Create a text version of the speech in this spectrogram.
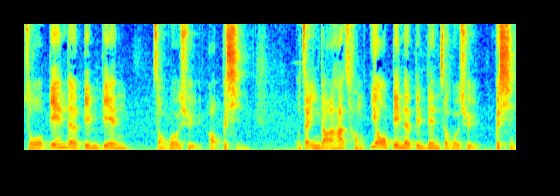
左边的边边走过去，哦，不行，我再引导他从右边的边边走过去，不行，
